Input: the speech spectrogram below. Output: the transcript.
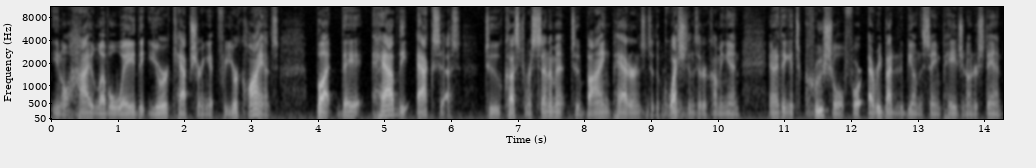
you know high level way that you're capturing it for your clients, but they have the access to customer sentiment, to buying patterns, to the questions that are coming in. And I think it's crucial for everybody to be on the same page and understand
